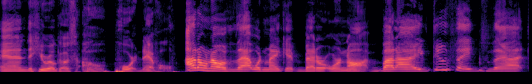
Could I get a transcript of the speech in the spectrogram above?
and the hero goes, Oh, poor devil. I don't know if that would make it better or not, but I do think that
